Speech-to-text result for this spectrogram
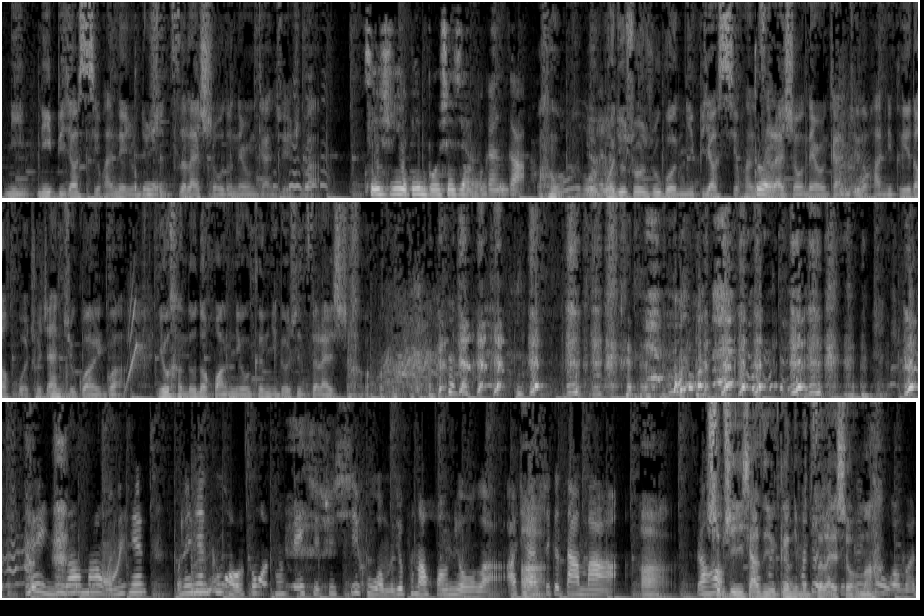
你你比较喜欢那种就是自来熟的那种感觉是吧？其实也并不是这样，不尴尬。我我就说，如果你比较喜欢自来熟那种感觉的话，你可以到火车站去逛一逛，有很多的黄牛跟你都是自来熟。哎，你知道吗？我那天我那天跟我跟我同学一起去西湖，我们就碰到黄牛了，而且还是个大妈啊。然后是不是一下子就跟你们自来熟吗？我们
